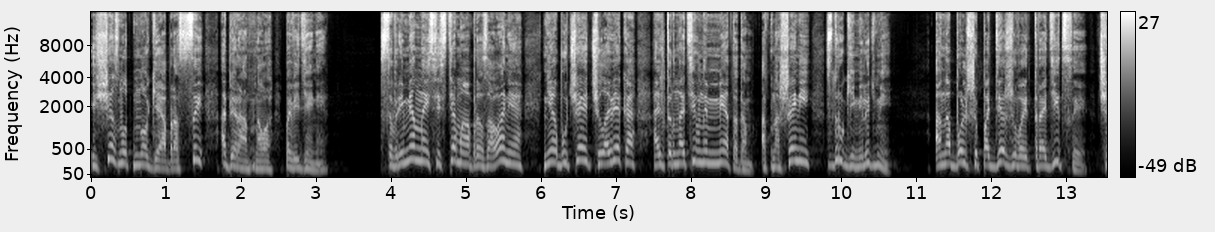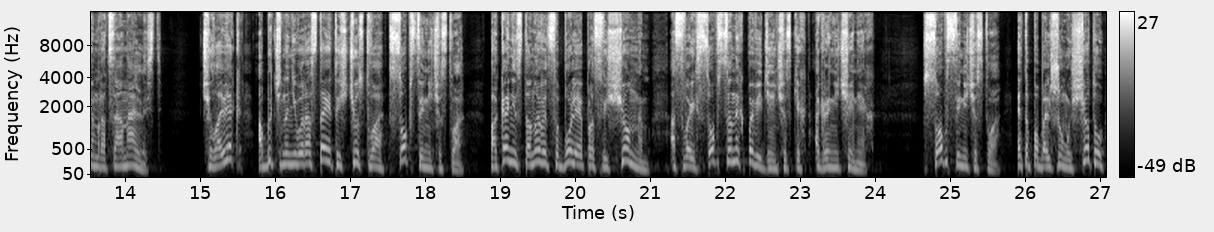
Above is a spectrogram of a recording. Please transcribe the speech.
исчезнут многие образцы аберрантного поведения. Современная система образования не обучает человека альтернативным методам отношений с другими людьми. Она больше поддерживает традиции, чем рациональность. Человек обычно не вырастает из чувства собственничества – пока не становится более просвещенным о своих собственных поведенческих ограничениях. Собственничество – это по большому счету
